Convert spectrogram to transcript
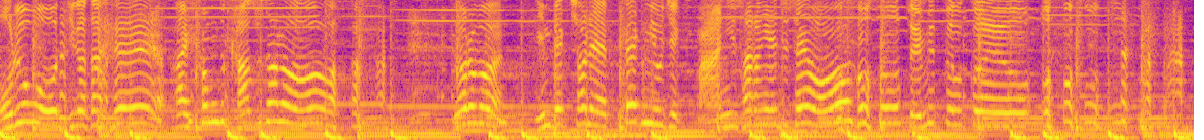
어려워 네가 다 해 아 형도 가수잖아 여러분 임백천의 백뮤직 많이 사랑해 주세요 재밌을 거예요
